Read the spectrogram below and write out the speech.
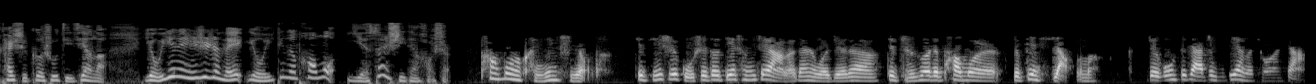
开始各抒己见了。有业内人士认为，有一定的泡沫也算是一件好事儿。泡沫肯定是有的，就即使股市都跌成这样了，但是我觉得，就只是说这泡沫就变小了嘛。这个公司价值不变的情况下，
